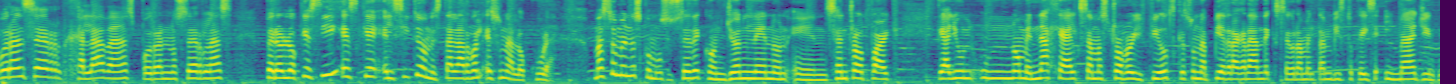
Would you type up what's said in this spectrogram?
Podrán ser jaladas, podrán no serlas, pero lo que sí es que el sitio donde está el árbol es una locura. Más o menos como sucede con John Lennon en Central Park, que hay un, homenaje a él que se llama Strawberry Fields, que es una piedra grande que seguramente han visto que dice Imagine,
